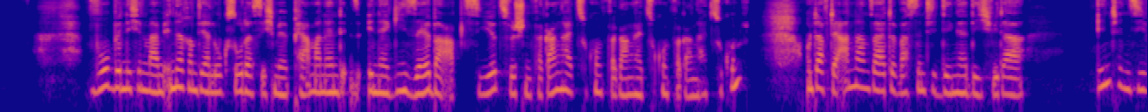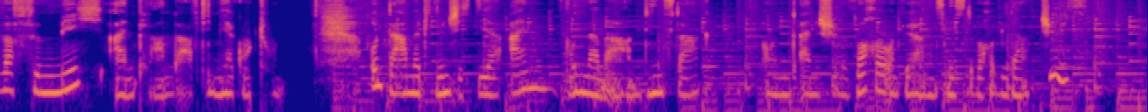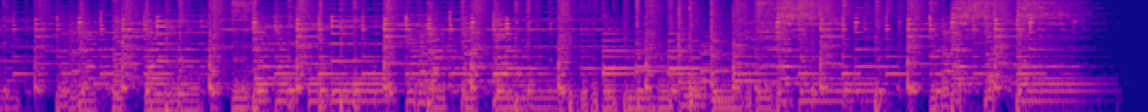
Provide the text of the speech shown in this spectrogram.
Wo bin ich in meinem inneren Dialog so, dass ich mir permanent Energie selber abziehe zwischen Vergangenheit, Zukunft, Vergangenheit, Zukunft, Vergangenheit, Zukunft? Und auf der anderen Seite, was sind die Dinge, die ich wieder intensiver für mich einplanen darf, die mir gut tun? Und damit wünsche ich dir einen wunderbaren Dienstag und eine schöne Woche und wir hören uns nächste Woche wieder. Tschüss!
